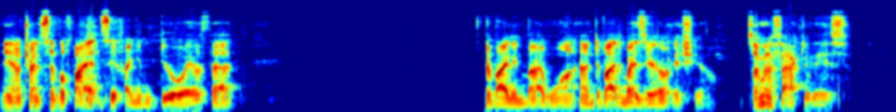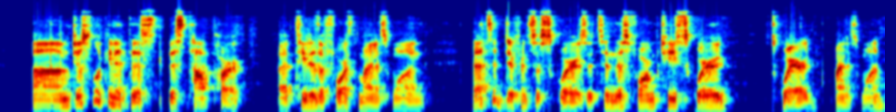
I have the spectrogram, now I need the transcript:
you know, try and simplify it, see if I can do away with that dividing by one, uh, dividing by zero issue. So I'm going to factor these. Um, just looking at this, this top part, uh, t to the fourth minus one, that's a difference of squares. It's in this form, t squared squared minus one.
